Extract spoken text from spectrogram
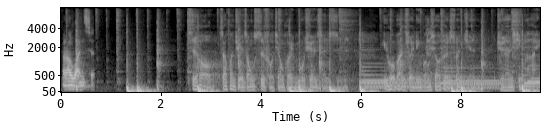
把它完成。之后，在幻觉中是否将会目眩神识，亦或伴随灵光消退的瞬间，醒来，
